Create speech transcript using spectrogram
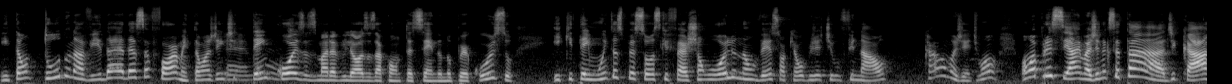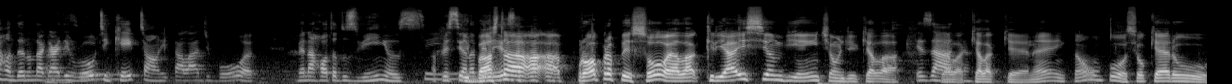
Então, tudo na vida é dessa forma. Então, a gente É tem verdade. coisas maravilhosas acontecendo no percurso e que tem muitas pessoas que fecham o olho, não vê, só que é o objetivo final. Calma, gente, vamos, vamos apreciar. Imagina que você tá de carro andando na Garden Sim. Road em Cape Town e tá lá de boa, vendo a rota dos vinhos, Sim. E apreciando a basta beleza. a, a própria pessoa ela criar esse ambiente onde que ela, que Exato. ela, que ela quer, né? Então, pô, se eu quero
